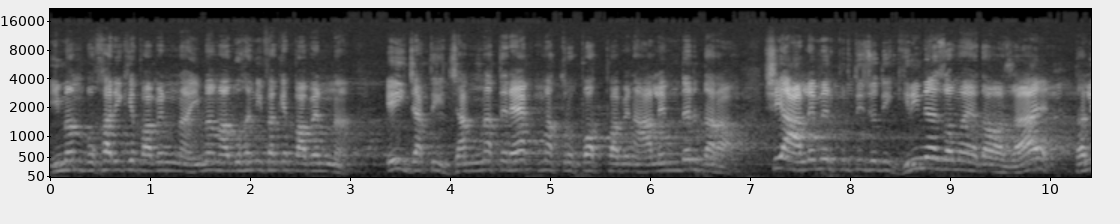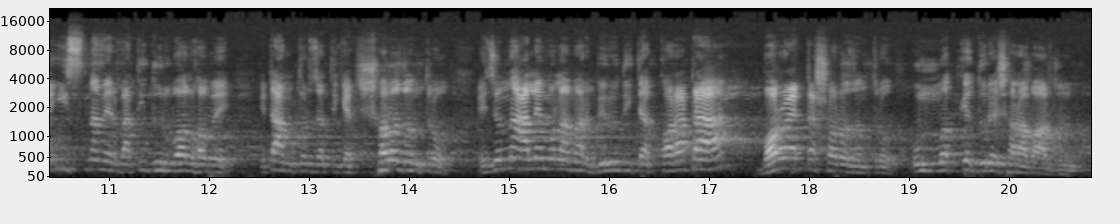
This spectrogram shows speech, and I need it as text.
ইমাম বুখারিকে পাবেন না, ইমাম আবু হানিফাকে পাবেন না। এই জাতি জান্নাতের একমাত্র পথ পাবে না আলেমদের দ্বারা। সে আলেমের প্রতি যদি ঘৃণা জমায়া দেওয়া যায়, তাহলে ইসলামের বাতি দুর্বল হবে। এটা আন্তর্জাতিক এক ষড়যন্ত্র। এই জন্য আলেমোলামার বিরোধিতা করাটা বড় একটা ষড়যন্ত্র, উম্মতকে দূরে সরাবার জন্য।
